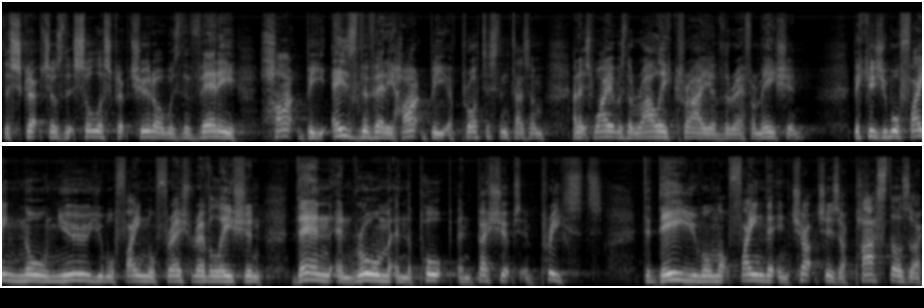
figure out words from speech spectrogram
the scriptures, that Sola Scriptura was the very heartbeat, is the very heartbeat of Protestantism, and it's why it was the rally cry of the Reformation. Because you will find no new, you will find no fresh revelation then in Rome, in the Pope, and bishops, and priests. Today, you will not find it in churches or pastors or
